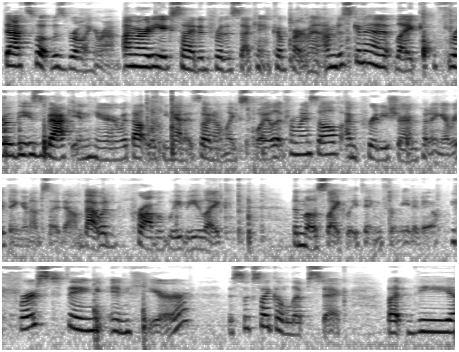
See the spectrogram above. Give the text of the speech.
that's what was rolling around. I'm already excited for the second compartment. I'm just gonna like throw these back in here without looking at it so I don't like spoil it for myself. I'm pretty sure I'm putting everything in upside down. That would probably be like the most likely thing for me to do. The first thing in here, this looks like a lipstick, but the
